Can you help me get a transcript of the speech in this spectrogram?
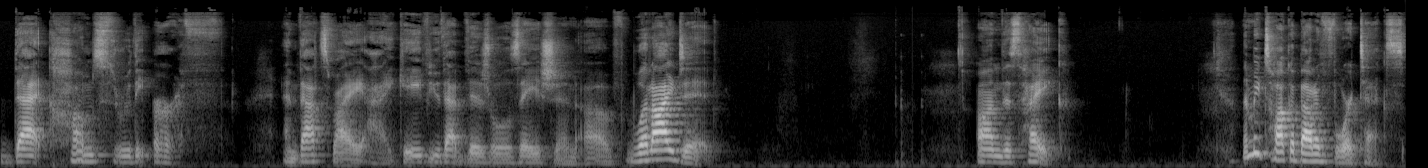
that comes through the earth. And that's why I gave you that visualization of what I did on this hike. Let me talk about a vortex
